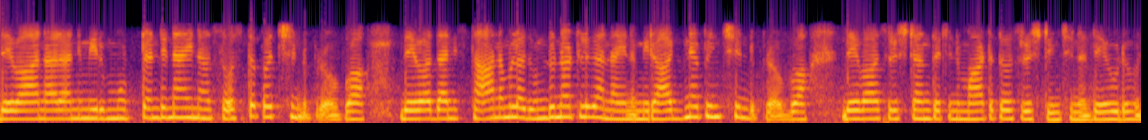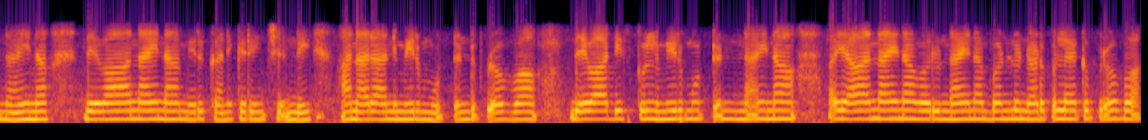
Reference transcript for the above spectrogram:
దేవా నరాన్ని మీరు ముట్టండి నాయన స్వస్థపరచండి ప్రభా దేవా దాని స్థానంలో అది ఉండునట్లుగా నాయన మీరు ఆజ్ఞాపించండి ప్రభా దేవా సృష్టి అంతటిని మాటతో సృష్టించిన దేవుడు నాయన. దేవా నాయన మీరు కనికరించండి. ఆ నరాన్ని మీరు ముట్టండి ప్రభా దేవా డిస్కుల్ని మీరు ముట్టండి నాయన. అయా నాయన వారు నాయన బండ్లు నడపలేక ప్రభా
